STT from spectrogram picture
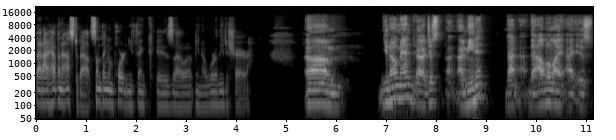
that I haven't asked about? Something important you think is, uh, you know, worthy to share? Um, you know, man, uh, just I mean it. That the album I, I is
